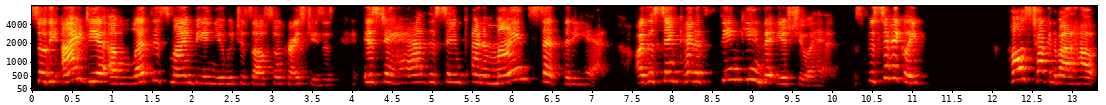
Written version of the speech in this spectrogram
So the idea of let this mind be in you, which is also in Christ Jesus, is to have the same kind of mindset that he had, or the same kind of thinking that Yeshua had. Specifically, Paul's talking about how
